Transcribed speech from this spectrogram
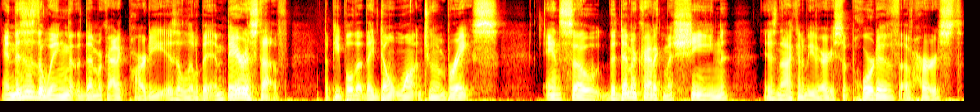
And this is the wing that the Democratic Party is a little bit embarrassed of, the people that they don't want to embrace. And so the Democratic machine is not going to be very supportive of Hearst.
